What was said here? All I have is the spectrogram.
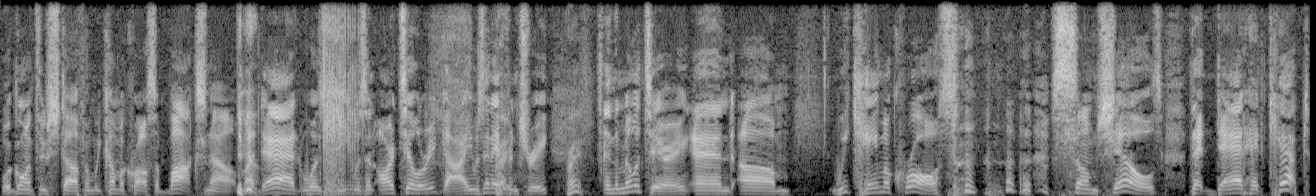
we're going through stuff, and we come across a box. Now my dad was he was an artillery guy. He was in infantry right. Right. in the military, and um, we came across some shells that dad had kept.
